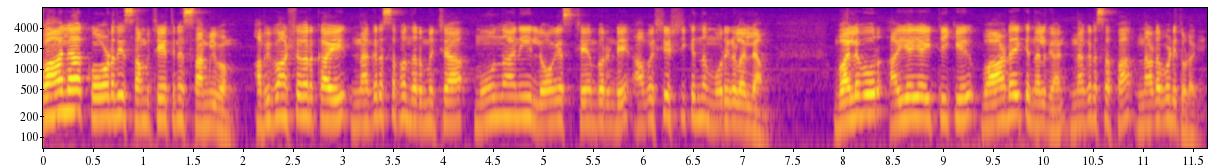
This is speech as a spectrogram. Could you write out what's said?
പാലാ കോടതി സമുച്ചയത്തിന് സമീപം അഭിഭാഷകർക്കായി നഗരസഭ നിർമ്മിച്ച മൂന്നാനി ലോയസ് ചേംബറിന്റെ അവശേഷിക്കുന്ന മുറികളെല്ലാം വലവൂർ ഐ ഐ ഐ ടിക്ക് വാടകയ്ക്ക് നൽകാൻ നഗരസഭ നടപടി തുടങ്ങി.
